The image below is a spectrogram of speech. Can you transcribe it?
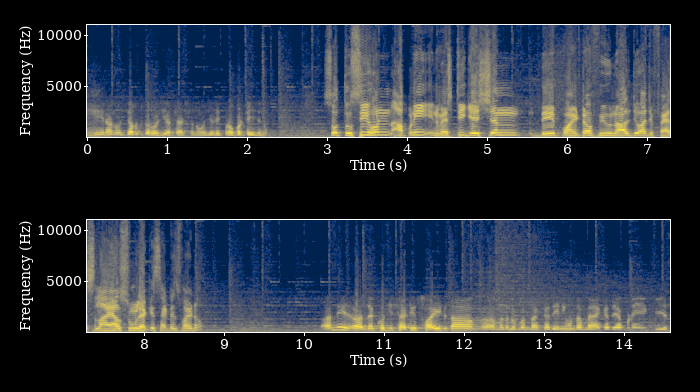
ਕਿ ਇਹਨਾਂ ਨੂੰ ਜ਼ਬਤ ਕਰੋ ਜੀ ਅਸੈਟਸ ਨੂੰ ਜਿਹੜੀ ਪ੍ਰਾਪਰਟੀਜ਼ ਨੂੰ। ਸੋ ਤੁਸੀਂ ਹੁਣ ਆਪਣੀ ਇਨਵੈਸਟੀਗੇਸ਼ਨ ਦੇ ਪੁਆਇੰਟ ਆਫ View ਨਾਲ ਜੋ ਅੱਜ ਫੈਸਲਾ ਆਇਆ ਉਸ ਨੂੰ ਲੈ ਕੇ ਸੈਟੀਸਫਾਈਡ ਹੋ? ਅ, ਨਹੀਂ ਅ, ਦੇਖੋ ਜੀ ਸੈਟੀਸਫਾਈਡ ਤਾਂ ਮਤਲਬ ਬੰਦਾ ਕਦੇ ਨਹੀਂ ਹੁੰਦਾ। ਮੈਂ ਕਦੇ ਆਪਣੇ ਕੇਸ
